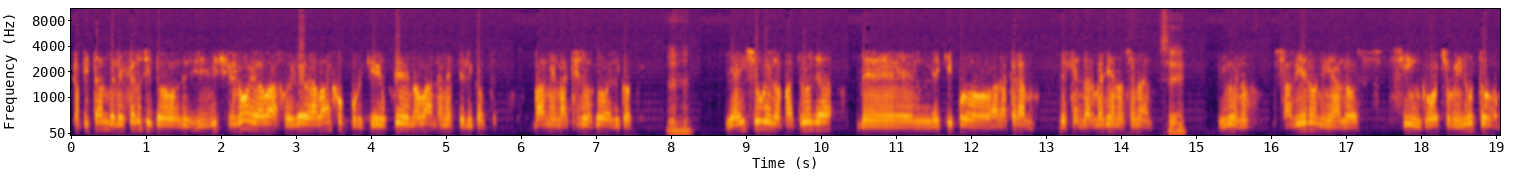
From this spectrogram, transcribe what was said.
capitán del ejército y dice, el GOE abajo, el GOE abajo, porque ustedes no van en este helicóptero, van en aquellos dos helicópteros. Ajá. Y ahí sube la patrulla del equipo Alacrán, de Gendarmería Nacional. Sí. Y bueno, salieron y a los 5, 8 minutos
